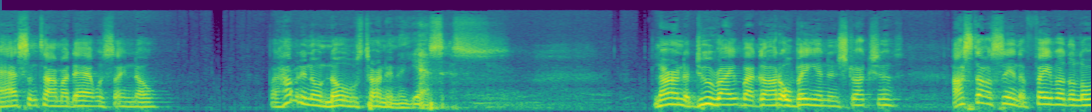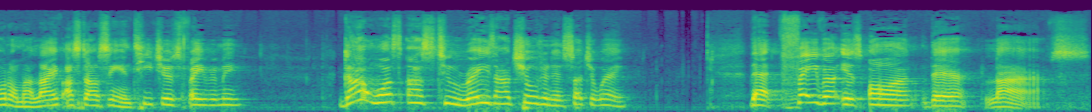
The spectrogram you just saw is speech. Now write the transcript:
ask, sometimes my dad would say no. But how many know no's turn into yeses? Learn to do right by God, obeying instructions. I start seeing the favor of the Lord on my life. I start seeing teachers favor me. God wants us to raise our children in such a way that favor is on their lives.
